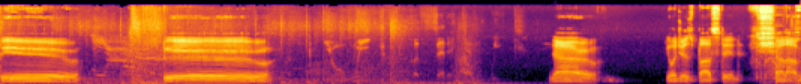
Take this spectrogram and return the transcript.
Boo. Boo. No. You're just busted. Shut up.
